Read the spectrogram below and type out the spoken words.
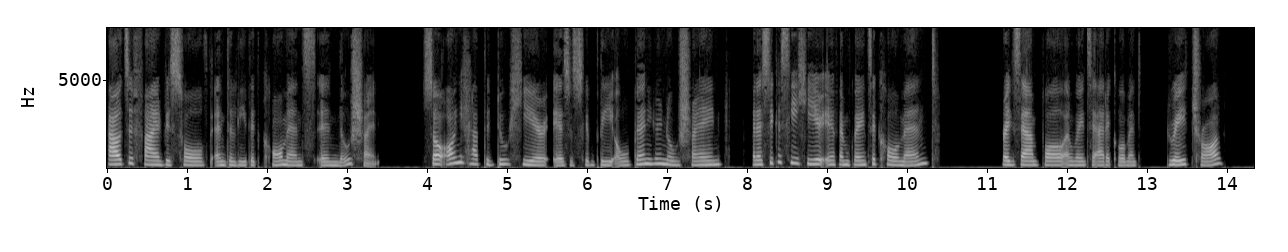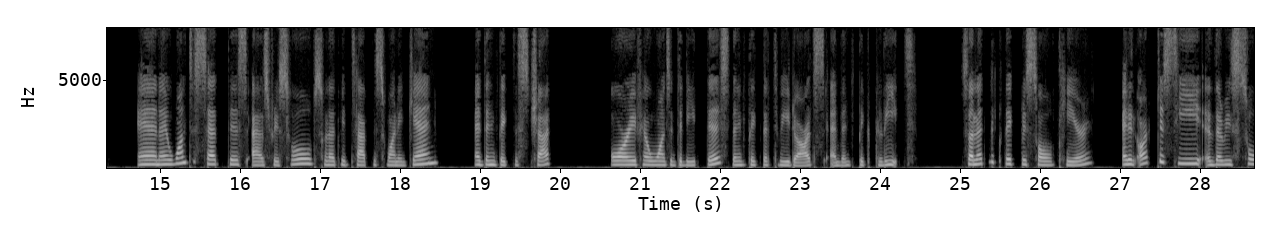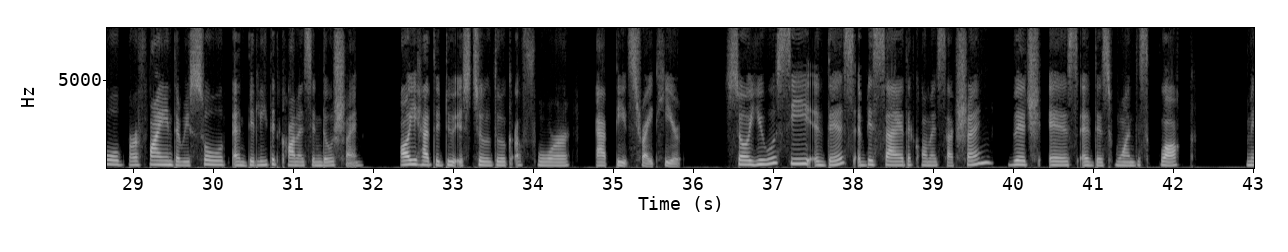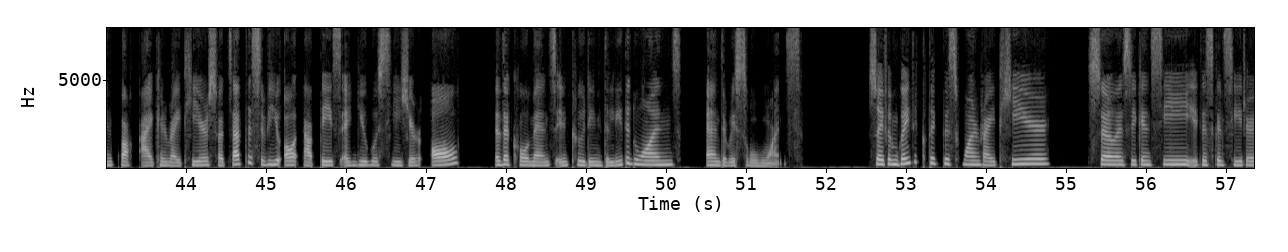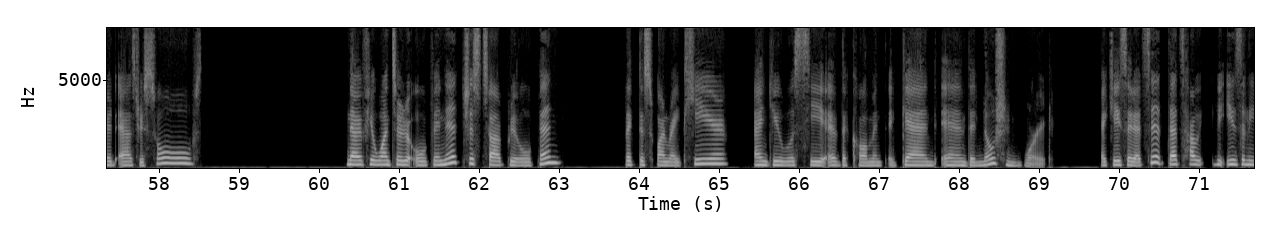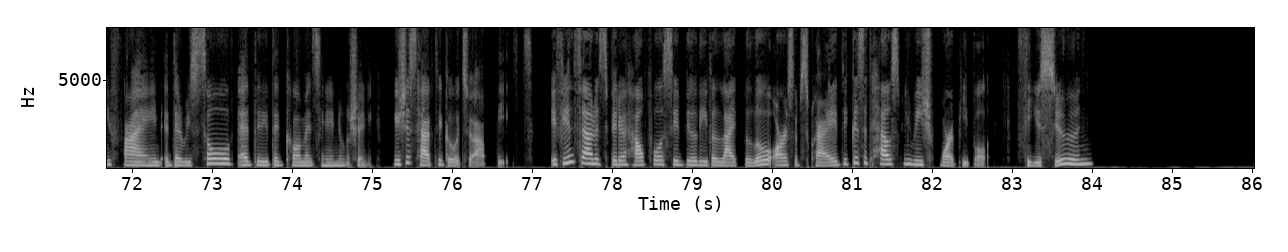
how to find resolved and deleted comments in Notion. So all you have to do here is simply open your Notion. And as you can see here, if I'm going to comment, for example, I'm going to add a comment, great job. And I want to set this as resolved. So let me tap this one again and then click this check. Or if I want to delete this, then click the three dots and then click delete. So let me click resolve here. And in order to see the result or find the result and deleted comments in Notion, all you have to do is to look for updates right here. So you will see this beside the comment section, which is this one, this clock, I mean clock icon right here. So tap this view all updates and you will see here all the comments, including deleted ones and the resolved ones. So if I'm going to click this one right here, so as you can see, it is considered as resolved. Now, if you want to reopen it, just tap reopen. Click this one right here, and you will see the comment again in the Notion board. Okay, so that's it. That's how you easily find the resolved and deleted comments in your Notion. You just have to go to updates. If you found this video helpful, simply leave a like below or subscribe because it helps me reach more people. See you soon!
